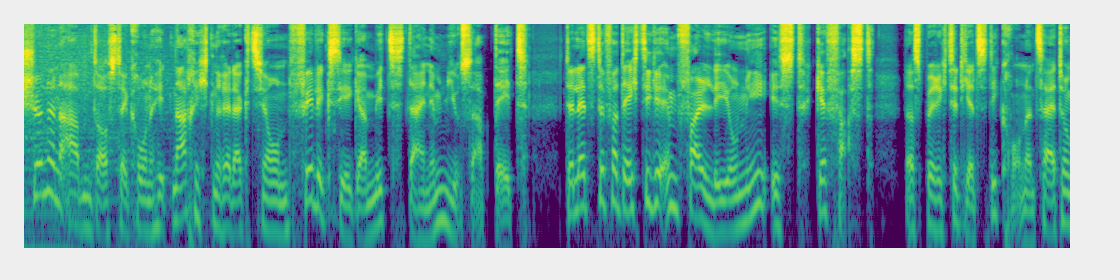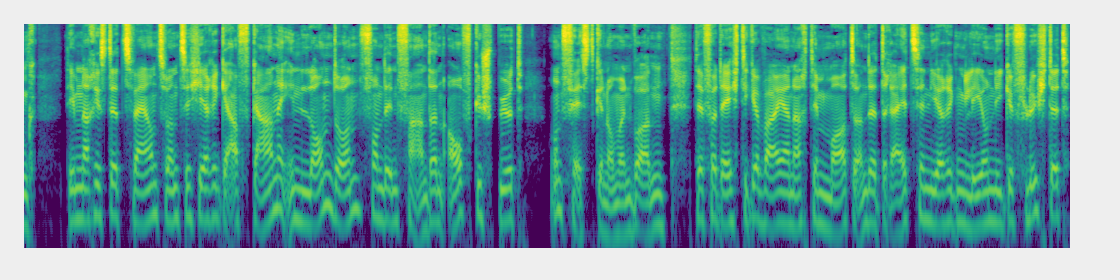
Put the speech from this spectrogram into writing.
Schönen Abend aus der Krone Hit Nachrichtenredaktion. Felix Jäger mit deinem News Update. Der letzte Verdächtige im Fall Leonie ist gefasst. Das berichtet jetzt die Kronenzeitung. Demnach ist der 22-jährige Afghane in London von den Fahndern aufgespürt und festgenommen worden. Der Verdächtige war ja nach dem Mord an der 13-jährigen Leonie geflüchtet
